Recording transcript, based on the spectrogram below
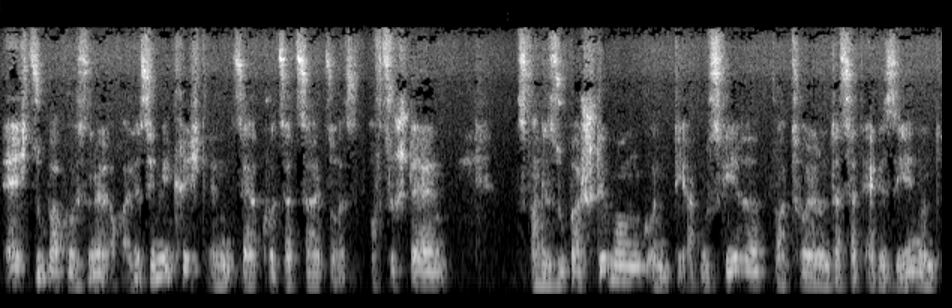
echt super professionell auch alles hingekriegt, in sehr kurzer Zeit sowas aufzustellen. Es war eine super Stimmung und die Atmosphäre war toll und das hat er gesehen und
